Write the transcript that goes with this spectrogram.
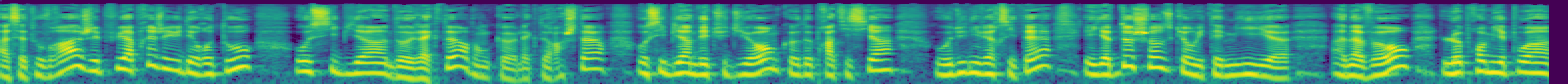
à cet ouvrage. Et puis après, j'ai eu des retours aussi bien de lecteurs, donc euh, lecteurs-acheteurs, aussi bien d'étudiants que de praticiens ou d'universitaires. Et il y a deux choses qui ont été mises euh, en avant. Le premier point,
